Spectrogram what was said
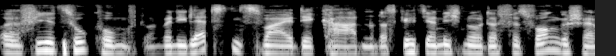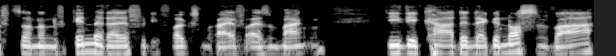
äh, viel Zukunft. Und wenn die letzten zwei Dekaden, und das gilt ja nicht nur fürs Fondsgeschäft, sondern generell für die Volks- und Raiffeisenbanken, die Dekade der Genossen war,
